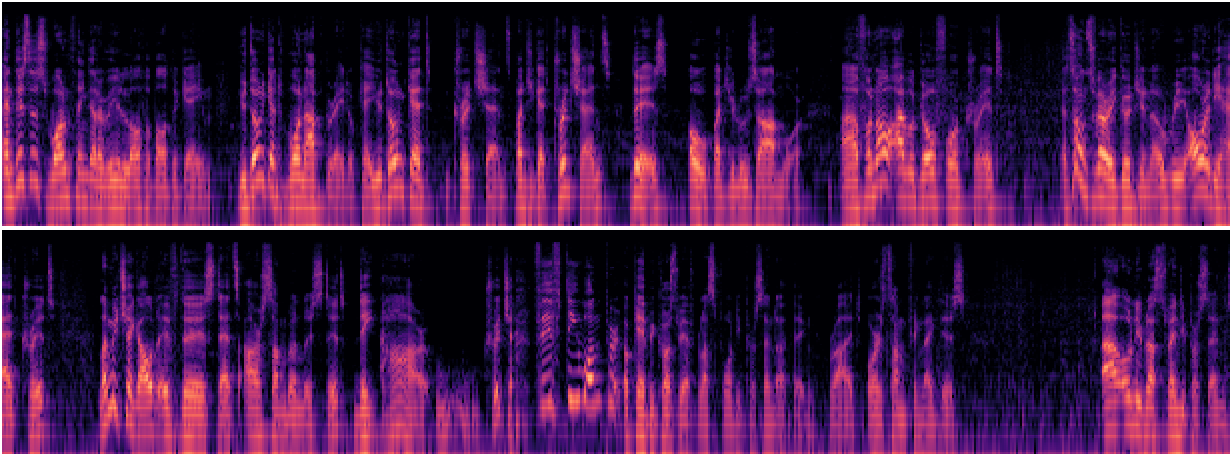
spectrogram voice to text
And this is one thing that I really love about the game. You don't get one upgrade, okay? You don't get crit chance, but you get crit chance. This, oh, but you lose armor. Uh, for now, I will go for crit. It sounds very good, you know. We already had crit. Let me check out if the stats are somewhere listed. They are. Ooh, crit chance. 51 per... Okay, because we have plus 40%, I think. Right? Or something like this. Uh, only plus 20%.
